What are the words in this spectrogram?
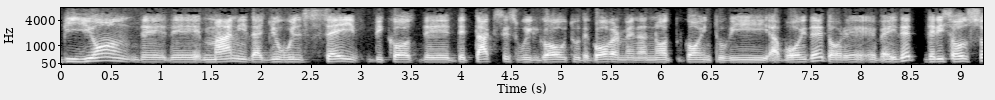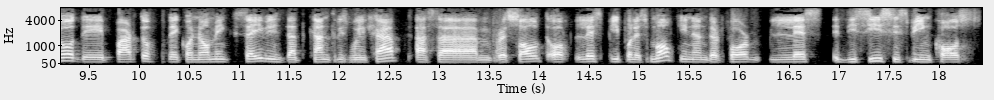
beyond the, the money that you will save because the, the taxes will go to the government and not going to be avoided or evaded. There is also the part of the economic savings that countries will have as a um, result of less people smoking and therefore less diseases being caused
